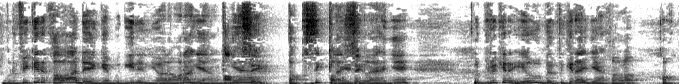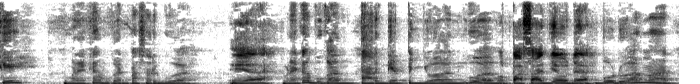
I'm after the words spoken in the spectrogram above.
berpikir kalau ada yang kayak begini nih orang-orang yang Toxic. ya, toxic lah istilahnya, lu berpikir ya lu berpikir aja kalau oke mereka bukan pasar gua, iya mereka bukan target penjualan gua, lepas aja udah bodoh amat.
